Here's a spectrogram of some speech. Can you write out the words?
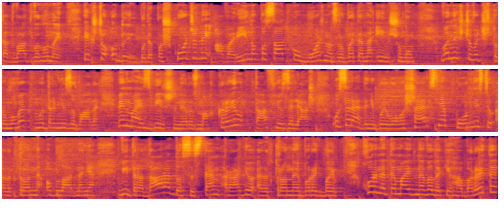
та два двигуни. Якщо один буде пошкоджений, аварійну посадку можна зробити на іншому. Винищувач штурмовик модернізували. Він має збільшений розмах крил та фюзеляж. Усередині бойового шерстня повністю електронне обладнання від радара до систем радіоелектронної боротьби. Хорнети мають невеликі габарити,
